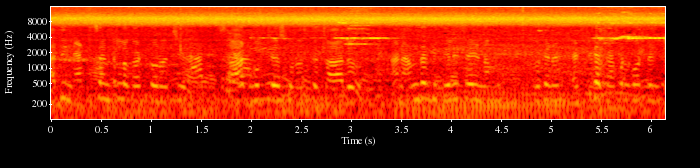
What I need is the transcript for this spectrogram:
అది నెట్ సెంటర్లో కట్టుకొని వచ్చి స్లాట్ బుక్ చేసుకొని వస్తే చాలు అని అందరికీ తెలిసేయండి ఓకేనా? గట్టిగా చెప్పలు కొట్టండి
